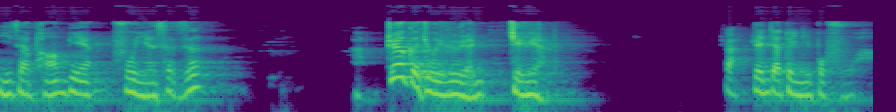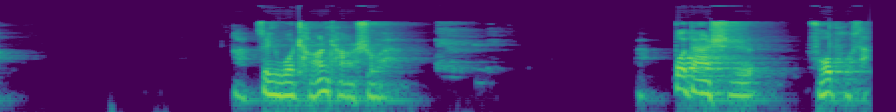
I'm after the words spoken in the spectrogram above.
你在旁边敷衍塞责啊，这个就与人结怨了啊！人家对你不服啊啊！所以我常常说，啊，不但是佛菩萨。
